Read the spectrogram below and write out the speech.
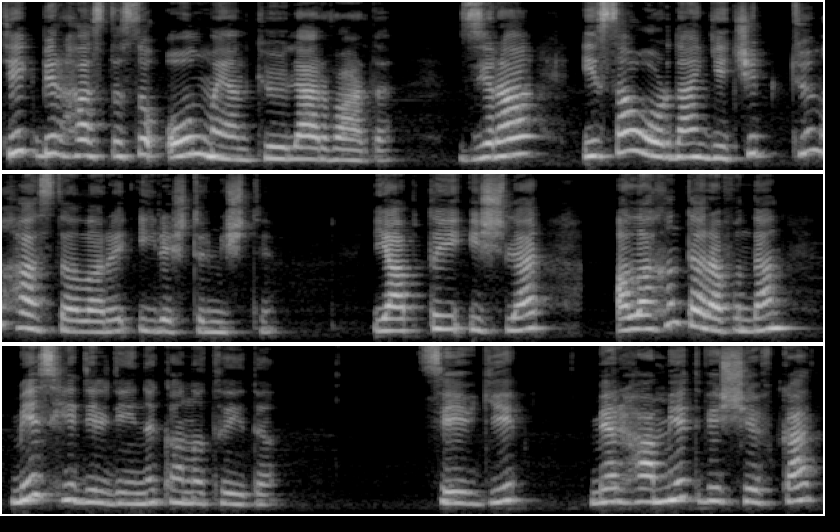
Tek bir hastası olmayan köyler vardı. Zira İsa oradan geçip tüm hastaları iyileştirmişti. Yaptığı işler Allah'ın tarafından meshedildiğini kanıtıydı. Sevgi, merhamet ve şefkat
